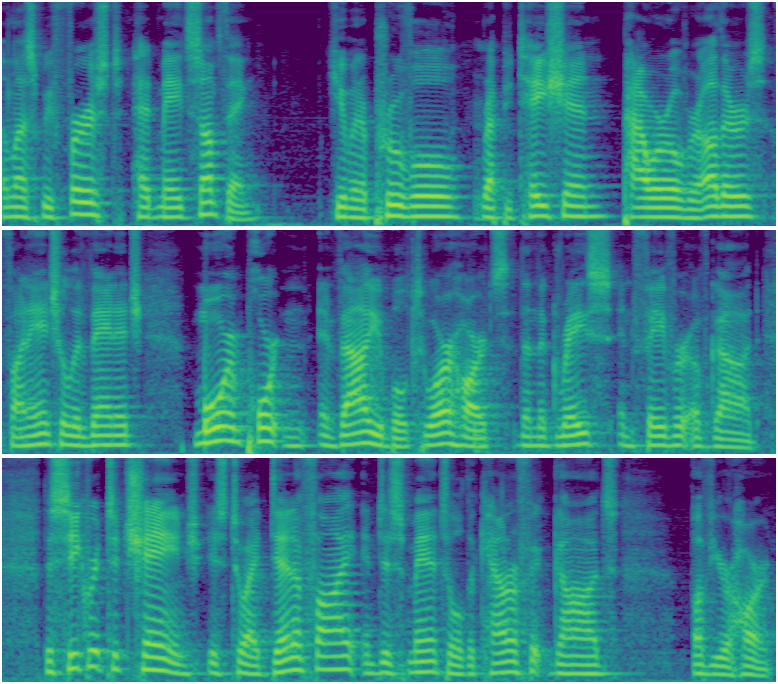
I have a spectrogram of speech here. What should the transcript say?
unless we first had made something human approval, reputation, power over others, financial advantage more important and valuable to our hearts than the grace and favor of God. The secret to change is to identify and dismantle the counterfeit gods of your heart.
